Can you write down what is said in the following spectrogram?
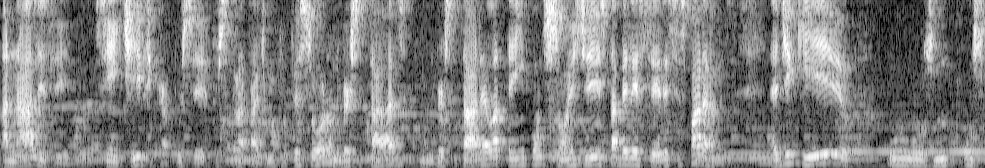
análise científica, por, ser, por se tratar de uma professora universitária, universitária, ela tem condições de estabelecer esses parâmetros. É de que os, os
